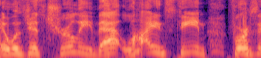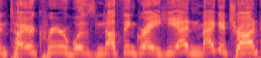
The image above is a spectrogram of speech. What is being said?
It was just truly that Lions team for his entire career was nothing great. He had Megatron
